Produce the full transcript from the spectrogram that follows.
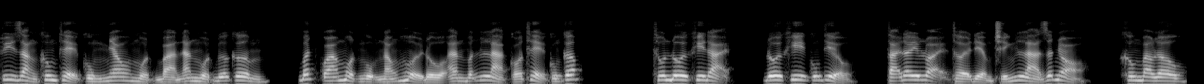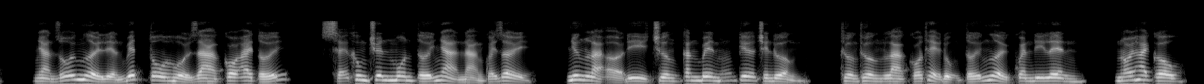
tuy rằng không thể cùng nhau một bàn ăn một bữa cơm, bất quá một ngụm nóng hổi đồ ăn vẫn là có thể cung cấp. Thôn đôi khi đại, đôi khi cũng tiểu, tại đây loại thời điểm chính là rất nhỏ, không bao lâu, nhàn rỗi người liền biết tô hồi ra coi ai tới, sẽ không chuyên môn tới nhà nàng quấy rầy, nhưng là ở đi trường căn bên kia trên đường, thường thường là có thể đụng tới người quen đi lên, nói hai câu,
